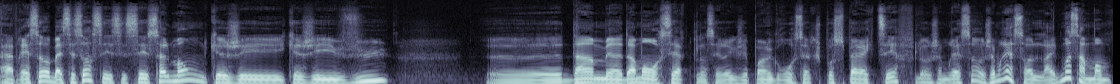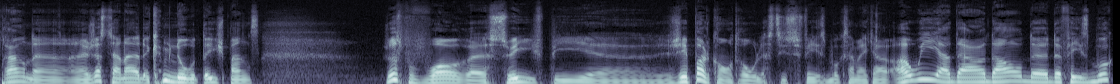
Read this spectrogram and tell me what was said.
Après ça, ben c'est ça, c'est le seul monde que j'ai que j'ai vu euh, dans, dans mon cercle. C'est vrai que j'ai pas un gros cercle, je suis pas super actif. J'aimerais ça. J'aimerais ça live. Moi, ça va me prendre un, gestionnaire de communauté, je pense. Juste pour pouvoir euh, suivre, puis euh, j'ai pas le contrôle sur Facebook, ça m'écœure. Ah oui, en, dehors de, Facebook,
